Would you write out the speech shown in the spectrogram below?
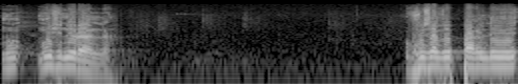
Mon, mon général, vous avez parlé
